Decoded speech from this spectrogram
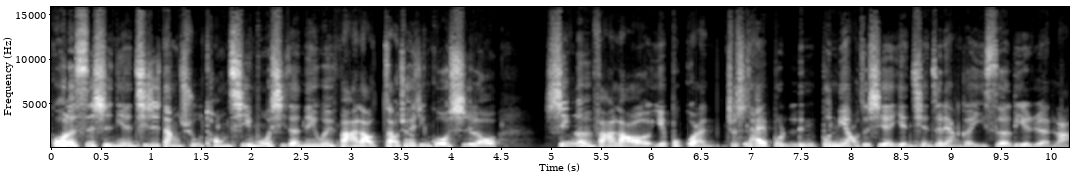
过了四十年，其实当初通气摩西的那位法老早就已经过世喽。新任法老也不管，就是他也不不鸟这些眼前这两个以色列人啦，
